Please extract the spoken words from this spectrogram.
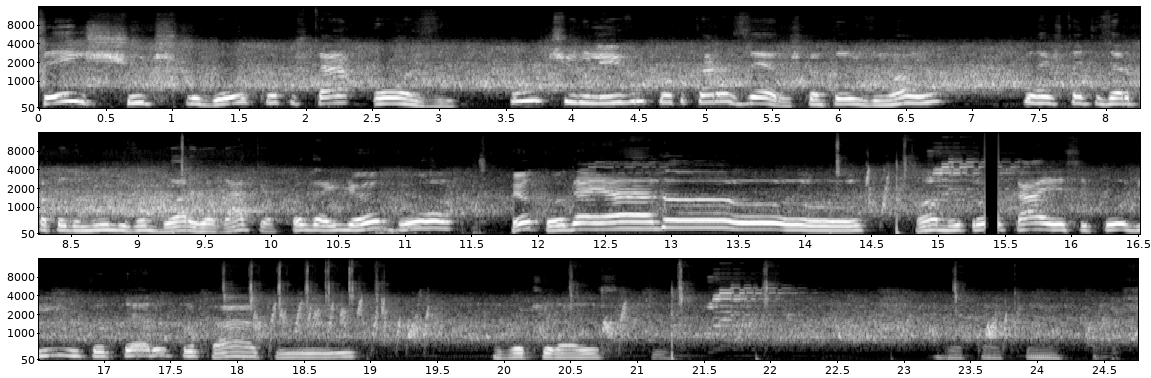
Seis chutes pro gol contra os caras 11. Um tiro livre contra o cara zero. Escanteios de 1 a 1. O restante zero pra todo mundo. Vambora jogar que eu tô ganhando. Eu tô ganhando. Vamos trocar esse povinho que eu quero trocar aqui. Eu vou tirar esse aqui. Vou botar aqui no caixa.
